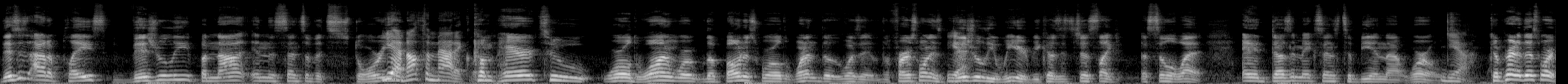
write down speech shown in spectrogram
this is out of place visually but not in the sense of its story Yeah, not thematically. compared to world 1 where the bonus world one of the was it the first one is Yeah. visually weird because it's just like a silhouette and it doesn't make sense to be in that world yeah. compared to this where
